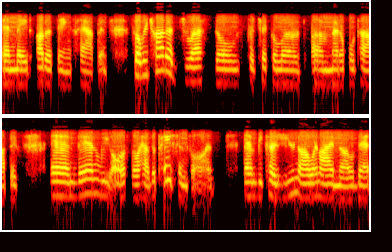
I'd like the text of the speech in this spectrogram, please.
and made other things happen. So we try to address those particular um, medical topics. And then we also have the patients on. And because you know and I know that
